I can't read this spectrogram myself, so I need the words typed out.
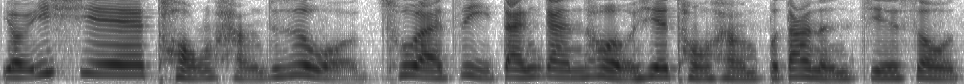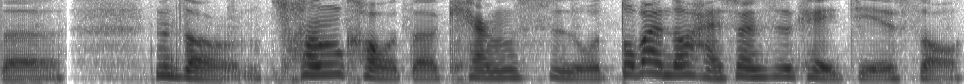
有一些同行，就是我出来自己单干后，有一些同行不大能接受的那种窗口的强势，我多半都还算是可以接受。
